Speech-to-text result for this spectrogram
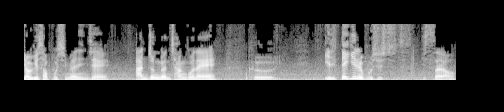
여기서 보시면 이제 안중근 장군의 그 일대기를 보실 수 있어요.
